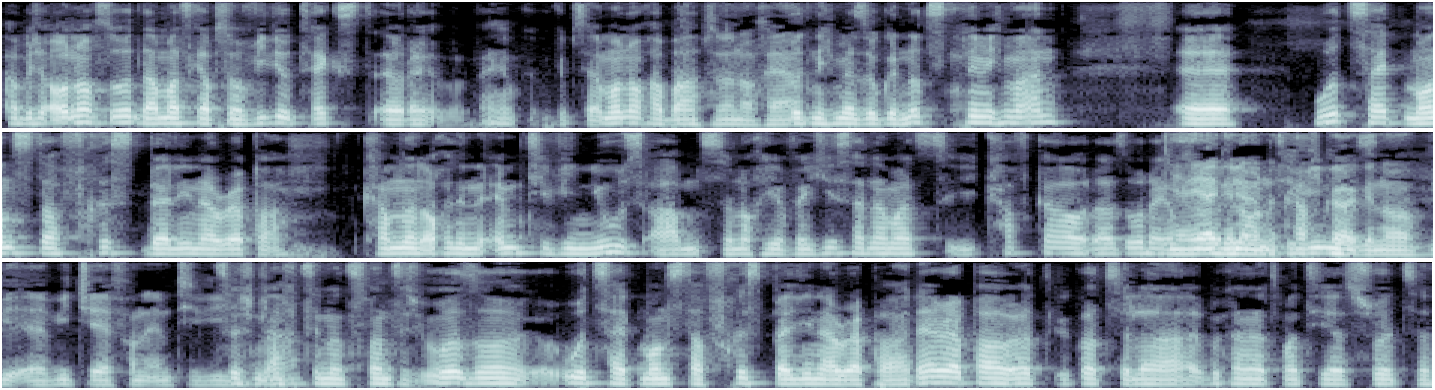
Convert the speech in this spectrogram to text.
habe ich auch noch so. Damals gab es noch Videotext, äh, oder gibt es ja immer noch, aber noch, ja. wird nicht mehr so genutzt, nehme ich mal an. Äh, Urzeitmonster frisst Berliner Rapper. Kam dann auch in den MTV News abends dann noch hier, wie hieß er damals, die Kafka oder so? Da ja, ja, genau, Kafka, News. genau, wie, äh, VJ von MTV. Zwischen ja. 18 und 20 Uhr so, Urzeitmonster frisst Berliner Rapper. Der Rapper hört Godzilla, bekannt als Matthias Schulze.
